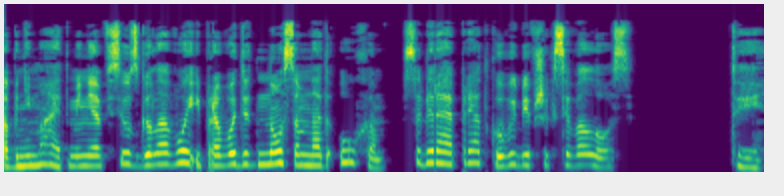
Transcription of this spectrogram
Обнимает меня всю с головой и проводит носом над ухом, собирая прядку выбившихся волос. «Ты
